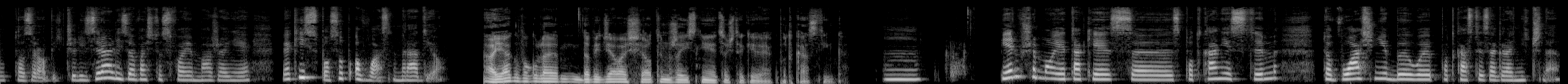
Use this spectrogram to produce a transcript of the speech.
yy, to zrobić, czyli zrealizować to swoje marzenie w jakiś sposób o własnym radio. A jak w ogóle dowiedziałaś się o tym, że istnieje coś takiego jak podcasting? Pierwsze moje takie spotkanie z tym to właśnie były podcasty zagraniczne.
